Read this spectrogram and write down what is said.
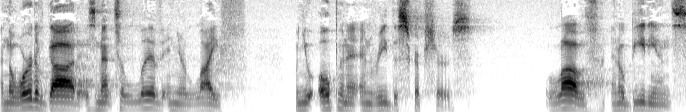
And the Word of God is meant to live in your life when you open it and read the Scriptures. Love and obedience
